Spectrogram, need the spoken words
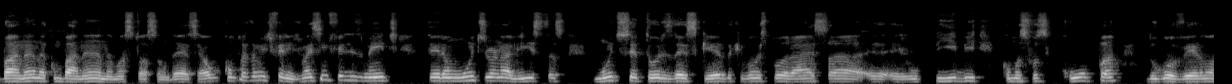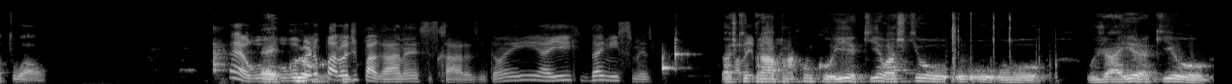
banana com banana, uma situação dessa, é algo completamente diferente. Mas infelizmente terão muitos jornalistas, muitos setores da esquerda que vão explorar essa, é, é, o PIB como se fosse culpa do governo atual. É, o, é, o governo parou de pagar, né, esses caras. Então aí, aí dá início mesmo. Eu acho Fala que para concluir aqui, eu acho que o, o, o o Jair aqui, o,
